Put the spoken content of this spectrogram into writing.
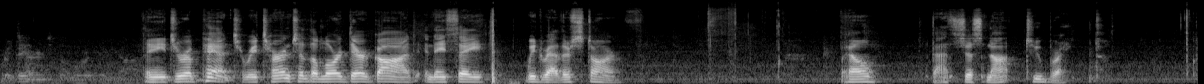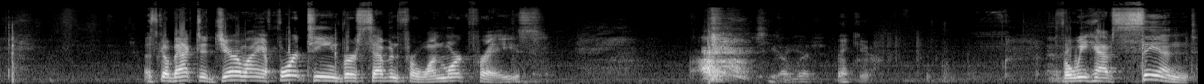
Return to the Lord their God. They need to repent, to return to the Lord their God, and they say, We'd rather starve. Well, that's just not too bright. Let's go back to Jeremiah 14, verse 7 for one more phrase. Thank you. For we have sinned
